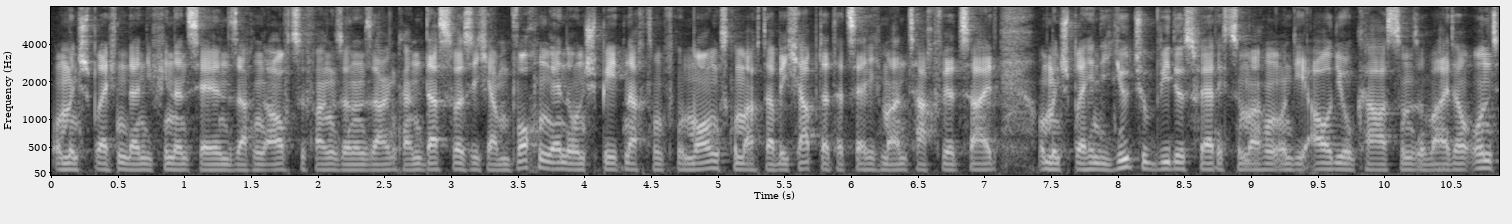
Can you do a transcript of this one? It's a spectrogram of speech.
um entsprechend dann die finanziellen Sachen aufzufangen anzufangen, sondern sagen kann, das, was ich am Wochenende und spät nachts und früh morgens gemacht habe, ich habe da tatsächlich mal einen Tag für Zeit, um entsprechend die YouTube-Videos fertig zu machen und die Audiocasts und so weiter und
